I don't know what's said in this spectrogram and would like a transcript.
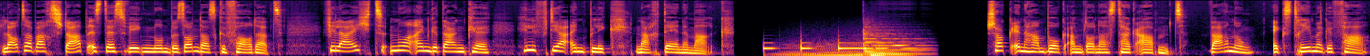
Lauterbachs Stab ist deswegen nun besonders gefordert. Vielleicht nur ein Gedanke, hilft ja ein Blick nach Dänemark. Schock in Hamburg am Donnerstagabend. Warnung, extreme Gefahr.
